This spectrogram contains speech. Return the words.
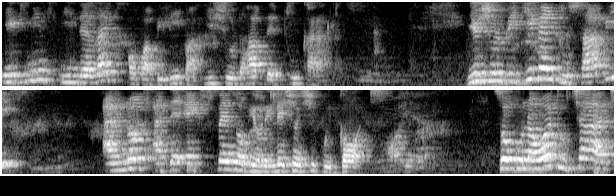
It means in the life of a believer, you should have the two characters. You should be given to service and not at the expense of your relationship with God. So kuna watu church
